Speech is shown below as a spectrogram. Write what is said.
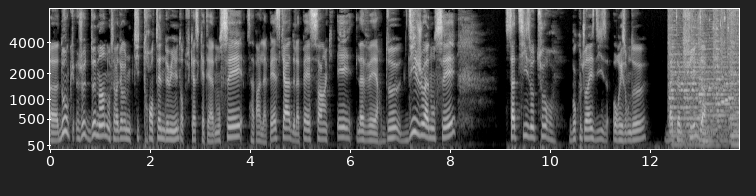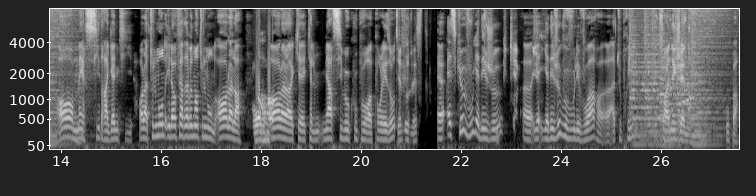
Euh, Donc, jeu de demain. Donc, ça va durer une petite trentaine de minutes. En tout cas, ce qui a été annoncé. Ça va parler de la PS4, de la PS5 et de la VR2. 10 jeux annoncés. Ça tease autour. Beaucoup de journalistes disent Horizon 2, Battlefield. Oh, merci Dragan qui. Oh là, tout le monde. Il a offert des abonnements à tout le monde. Oh là là. Wow. Oh là là. quel- quel- Merci beaucoup pour, pour les autres. Il y a de beaux gestes. Euh, Est-ce que vous, il y a des jeux, euh, il y, a- il y a des jeux que vous voulez voir euh, à tout prix sur la next gen ou pas?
